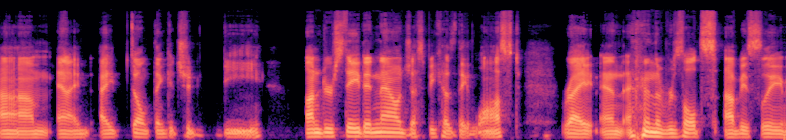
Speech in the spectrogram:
um, and I, I don't think it should be understated now just because they lost, right? And and the results obviously,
